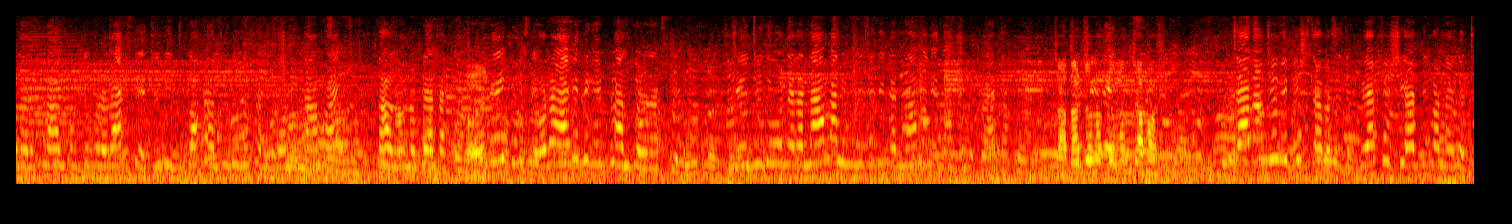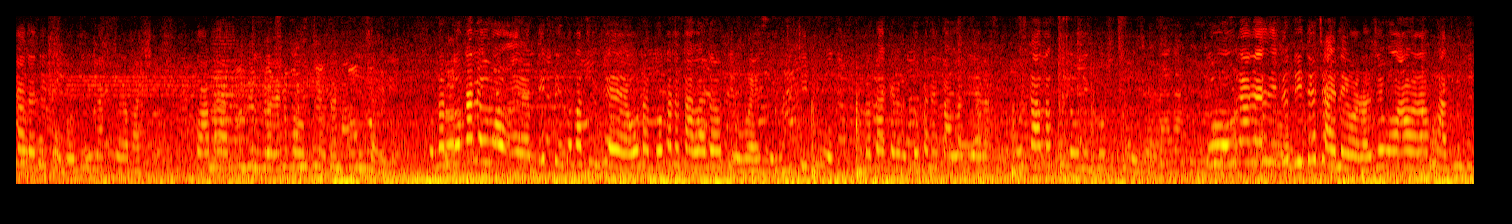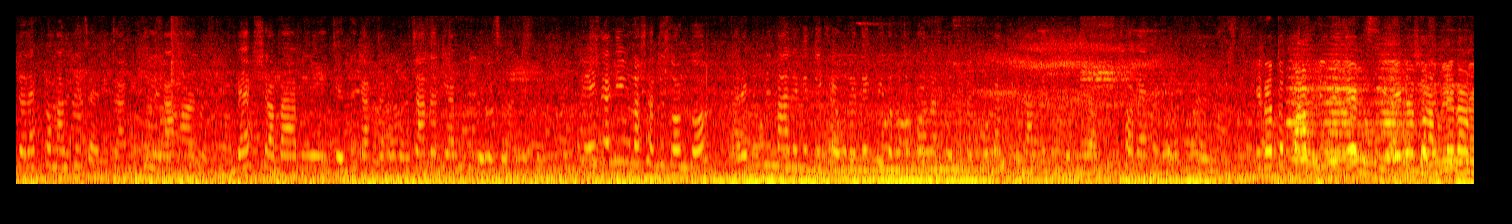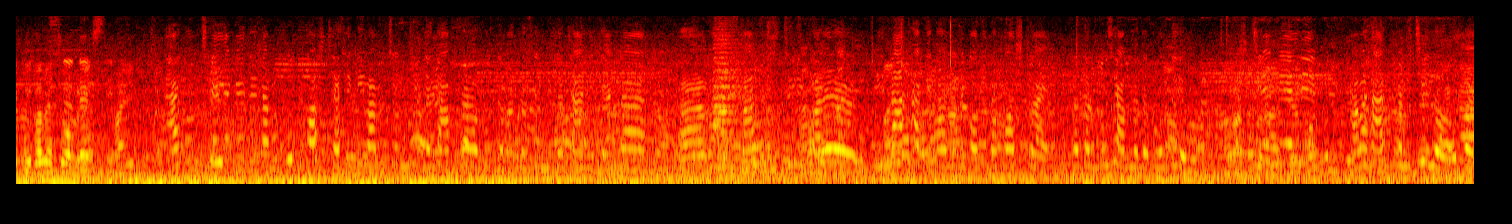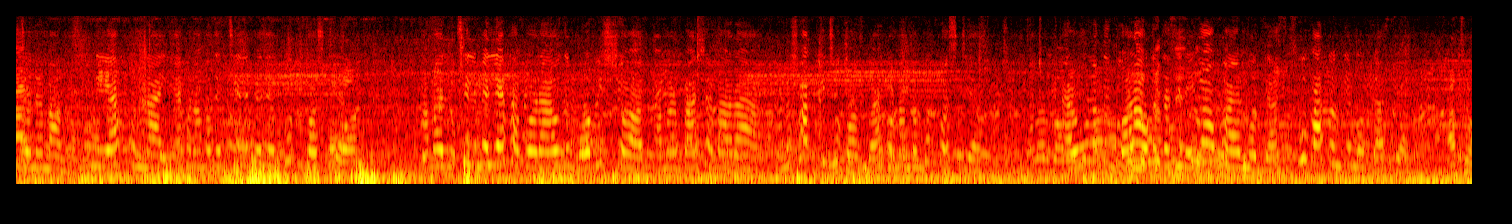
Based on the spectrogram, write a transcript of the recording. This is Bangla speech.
ওনারা প্ল্যান করতে করে রাখছে। যদি কথা যদি ওনার সাথে বনি না হয় তাহলে ওনার প্ল্যানটা করবে ওটাই করছে। ওরা আগে থেকেই প্ল্যান করে রাখছিল যে যদি ওনারা না মানে উনি যদি না মানে তাহলে প্ল্যানটা করবে চাঁদার জন্য কেমন চাপ আসতো চাঁদার জন্য বেশি চাপ ব্যবসা শেয়ার দিবা না হলে চাঁদা দিতে হবে। দুই লাখ টাকা মাসে। তো আমার ওনার দোকানে দেখতেই তো পাচ্ছেন যে ওনার দোকানে তালা দেওয়া ওনার তাকে দোকানে তালা দিয়ে রাখছে। ওই তালা খুলে দিতে না ওরা যে আমার হাজবেন্ড দুটার একটা মানতে চায় না যে আমি খুলে আমার ব্যবসা বা আমি এই যে দুই লাখ টাকা করে চাঁদা দিয়ে আমি খুলে গেছি তো এটা নিয়ে ওনার সাথে দ্বন্দ্ব আর এটা উনি মানে দেখে ওরা দেখতে তো পাচ্ছেন কল্যাণ বন্ধুদের দোকান থেকে সব এক এক করে এটা তো পাবলিকই দেখছি এটা তো আপনারা কীভাবে চলবে? এখন ছেলে মেয়েদের আমি খুব কষ্ট আছে কীভাবে চলবে? সেটা আপনারা বুঝতে পারতেছেন এটা জানি যে একটা আহ, মানুষ যদি ঘরে ই না থাকে তাহলে যে কতটা তার বুঝে আপনাদের বলতে যে মেয়ে আমার হাজব্যান্ড ছিল, উপার্জনের মানুষ, উনি এখন নাই। এখন আমাদের ছেলে মেয়েদের খুব কষ্ট। আমার ছেলে মেয়ে লেখাপড়া, ওদের ভবিষ্যৎ, আমার বাসা ভাড়া, আমার সব কিছু বন্ধ এখন আমরা খুব কষ্টে আছি। আর ওনাদের ধরা হইতেছে এটাও ভয়ের মধ্যে আছে, খুব আতঙ্কের মধ্যে আছে। আচ্ছা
